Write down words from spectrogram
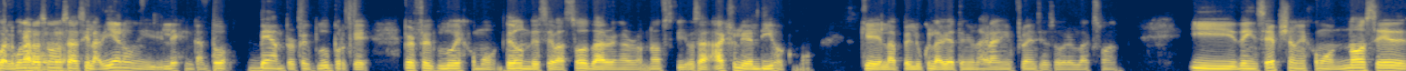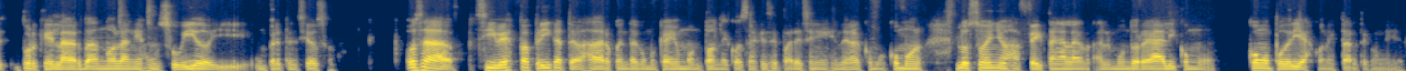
por alguna Ah, razón, o sea, si la vieron y les encantó, vean Perfect Blue, porque Perfect Blue es como de donde se basó Darren Aronofsky. O sea, actually él dijo como que la película había tenido una gran influencia sobre Black Swan. Y The Inception es como, no sé, porque la verdad Nolan es un subido y un pretencioso. O sea, si ves Paprika te vas a dar cuenta como que hay un montón de cosas que se parecen en general, como cómo los sueños afectan la- al mundo real y cómo, cómo podrías conectarte con ellos.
